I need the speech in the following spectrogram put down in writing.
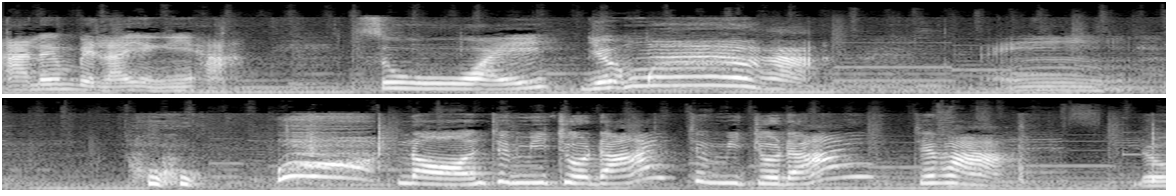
อะเริ่มเป็นแล้วอย่างนี้ค่ะ สวยเยอะมากอะนี่โอ้หนอนจะมีโจได้จะมีโจได้ใช่ป่ะดู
